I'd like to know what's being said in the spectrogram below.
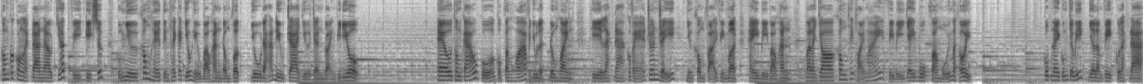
không có con lạc đà nào chết vì kiệt sức cũng như không hề tìm thấy các dấu hiệu bạo hành động vật dù đã điều tra dựa trên đoạn video. Theo thông cáo của Cục Văn hóa và Du lịch Đôn Hoàng, thì lạc đà có vẻ rên rỉ nhưng không phải vì mệt hay bị bạo hành mà là do không thấy thoải mái vì bị dây buộc vào mũi mà thôi. Cục này cũng cho biết giờ làm việc của lạc đà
